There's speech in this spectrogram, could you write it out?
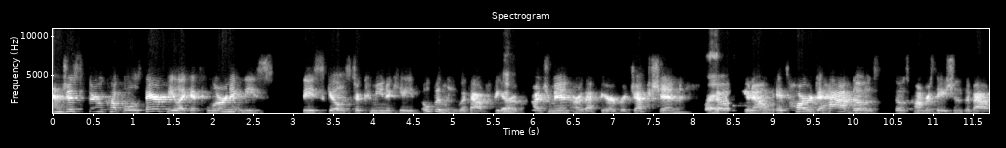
And just through couples therapy, like, it's learning these these skills to communicate openly without fear yeah. of judgment or that fear of rejection. Right. So, you know, it's hard to have those those conversations about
